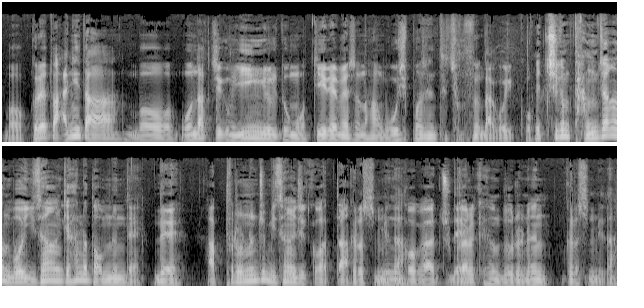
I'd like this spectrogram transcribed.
뭐 그래도 아니다. 뭐 워낙 지금 이익률도 뭐 디램에서는 한 50% 정도 나고 있고. 지금 당장은 뭐 이상한 게 하나도 없는데 네. 앞으로는 좀 이상해질 것 같다. 그렇습니다. 거가 주가를 계속 누르는. 그렇습니다.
